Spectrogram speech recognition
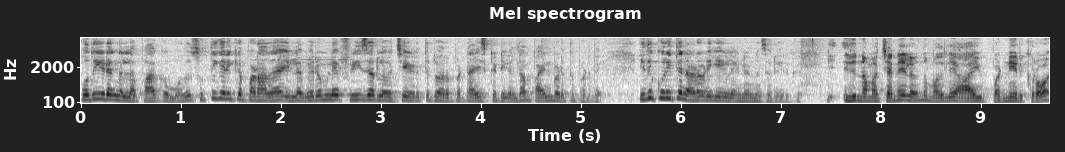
பொது இடங்களில் பார்க்கும்போது சுத்திகரிக்கப்படாத இல்லை வெறுமனே ஃப்ரீசரில் வச்சு எடுத்துகிட்டு வரப்பட்ட ஐஸ் கட்டிகள் தான் பயன்படுத்தப்படுது. இது குறித்த நடவடிக்கைகள் என்னென்ன சார் இருக்குது இது நம்ம சென்னையில் வந்து முதல்ல ஆய்வு பண்ணியிருக்கிறோம்.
